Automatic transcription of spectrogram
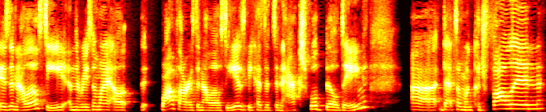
is an LLC. And the reason why L- Wildflower is an LLC is because it's an actual building uh, that someone could fall in,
